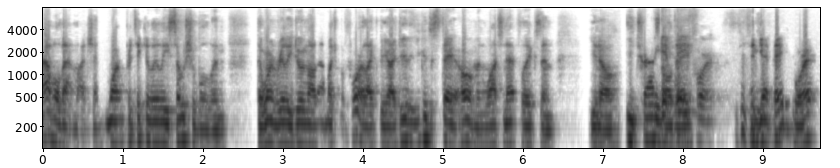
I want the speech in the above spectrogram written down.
travel that much and weren't particularly sociable and they weren't really doing all that much before. Like the idea that you could just stay at home and watch Netflix and, you know, eat trash all day and get paid for it,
